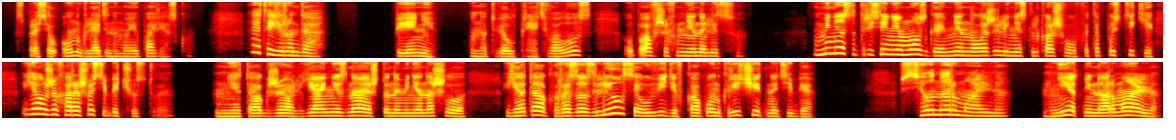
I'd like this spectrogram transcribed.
— спросил он, глядя на мою повязку. «Это ерунда». «Пенни», — он отвел прядь волос, упавших мне на лицо. «У меня сотрясение мозга, и мне наложили несколько швов. Это пустяки. Я уже хорошо себя чувствую». Мне так жаль, я не знаю, что на меня нашло. Я так разозлился, увидев, как он кричит на тебя. Все нормально. Нет, не нормально.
